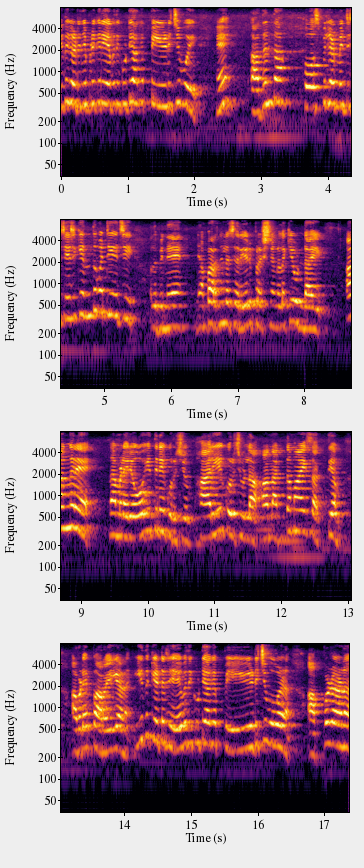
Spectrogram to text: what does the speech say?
ഇത് കഴിഞ്ഞപ്പോഴേക്ക് രേവതിക്കുട്ടി ആകെ പേടിച്ചു പോയി. ഏ അതെന്താ? ഹോസ്പിറ്റലിൽ അഡ്മിറ്റ് ചേച്ചിക്ക് എന്ത് പറ്റി ചേച്ചി? അത് പിന്നെ ഞാൻ പറഞ്ഞില്ല ചെറിയൊരു പ്രശ്നങ്ങളൊക്കെ ഉണ്ടായി. അങ്ങനെ നമ്മുടെ രോഹിത്തിനെ കുറിച്ചും ഹാരിയെക്കുറിച്ചുള്ള ആ നഗ്നമായ സത്യം അവിടെ പറയുകയാണ്. ഇത് കേട്ട് രേവതിക്കുട്ടി ആകെ പേടിച്ചു പോവുകയാണ്. അപ്പോഴാണ്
